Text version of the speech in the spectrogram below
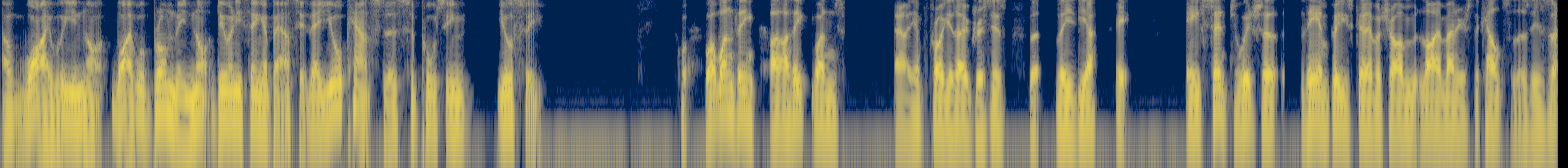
And why will you not? Why will Bromley not do anything about it? They're your councillors supporting your seat. Well, one thing I think one's uh, probably you know, Chris, is that the uh, extent to which uh, the MPs can ever try and lie and manage the councillors is uh,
